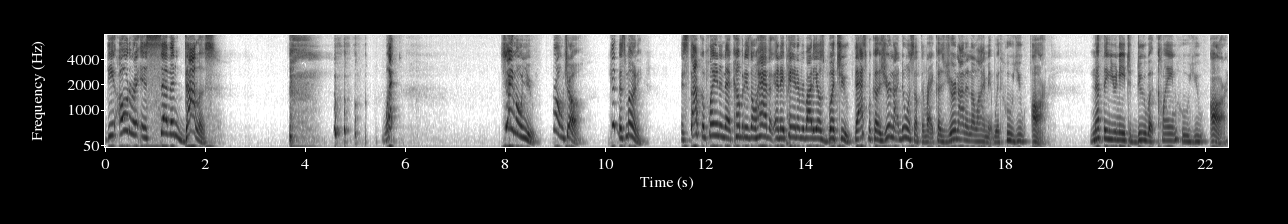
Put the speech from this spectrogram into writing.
Deodorant is seven dollars. what? Shame on you. Wrong y'all. Get this money. And stop complaining that companies don't have it and they paying everybody else but you. That's because you're not doing something right, because you're not in alignment with who you are. Nothing you need to do but claim who you are.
